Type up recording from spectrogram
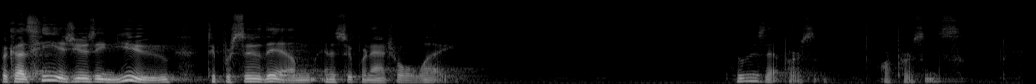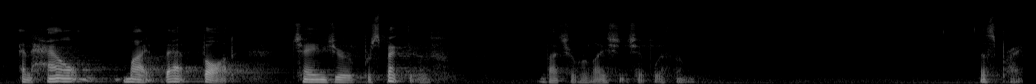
because He is using you to pursue them in a supernatural way? Who is that person or persons? And how might that thought change your perspective about your relationship with them? Let's pray.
